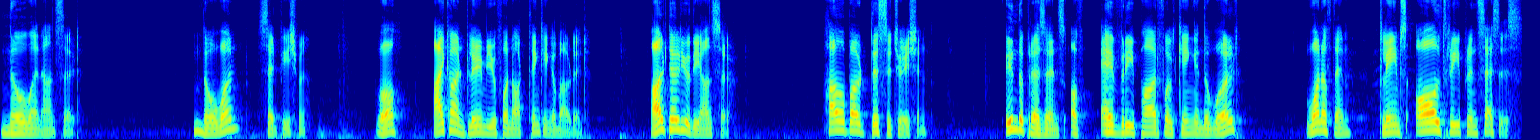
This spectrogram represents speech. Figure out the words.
No one answered. No one? said Bhishma. Well, I can't blame you for not thinking about it. I'll tell you the answer. How about this situation? In the presence of every powerful king in the world, one of them claims all three princesses,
